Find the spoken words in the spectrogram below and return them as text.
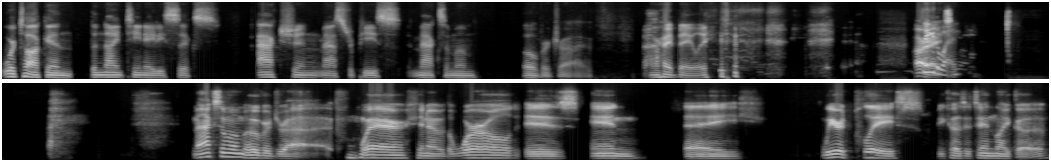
We're talking the 1986 action masterpiece, Maximum Overdrive. All right, Bailey. All Take right. it away. Maximum Overdrive, where you know the world is in a weird place because it's in like a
